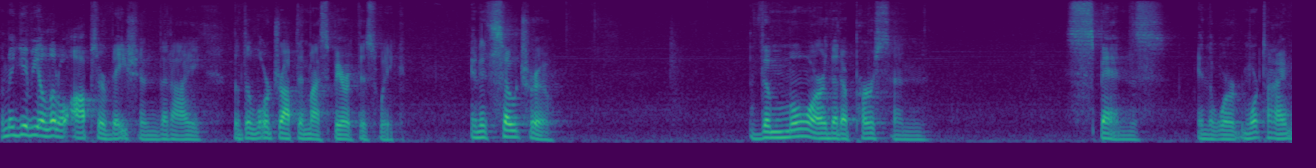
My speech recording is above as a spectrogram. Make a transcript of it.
Let me give you a little observation that I that the Lord dropped in my spirit this week. And it's so true. The more that a person spends in the Word, the more time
